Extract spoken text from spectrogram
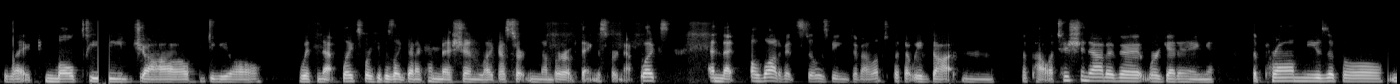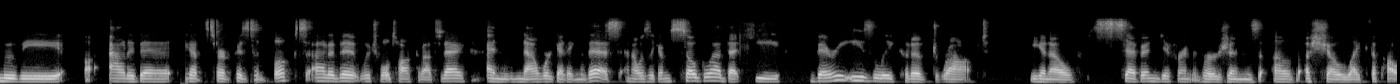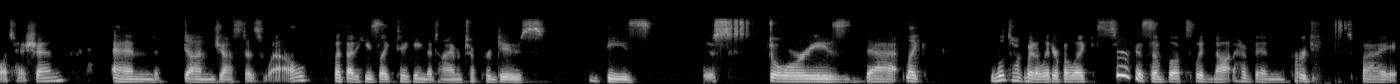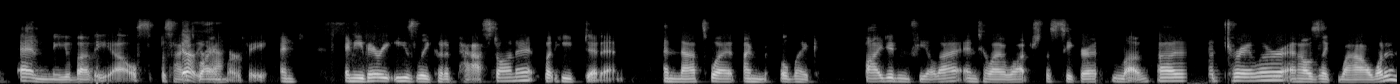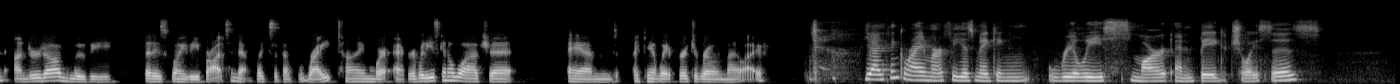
like multi-job deal with netflix where he was like going to commission like a certain number of things for netflix and that a lot of it still is being developed but that we've gotten the politician out of it. We're getting the prom musical movie out of it. We got circus of books out of it which we'll talk about today. And now we're getting this. And i was like i'm so glad that he very easily could have dropped you know seven different versions of a show like the politician and done just as well. But that he's like taking the time to produce these stories that like we'll talk about it later but like circus of books would not have been produced by anybody else besides Oh, yeah. ryan murphy. And and he very easily could have passed on it but he didn't. And that's what i'm like i didn't feel that until i watched the secret love uh, trailer and i was like wow what an underdog movie that is going to be brought to netflix at the right time where everybody's going to watch it and i can't wait for it to ruin my life. Yeah, I think Ryan Murphy is making really smart and big choices,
